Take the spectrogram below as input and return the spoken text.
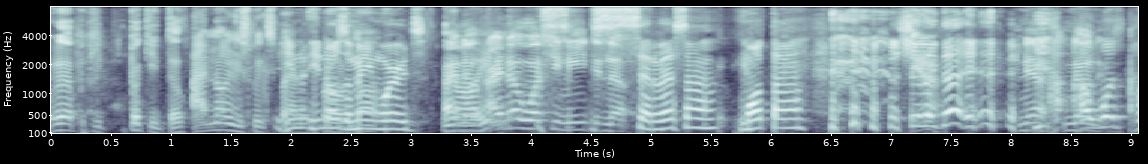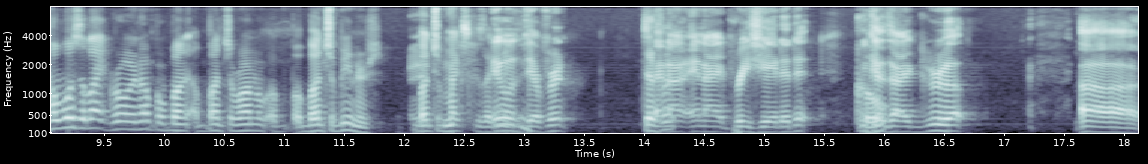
Well, poqui- Poquito. I know you speak Spanish. he knows bro. the main No. words. I No, know. he- I know what you need to know. Cerveza, mota, shit like that. Yeah, How, no, how was how was it like growing up a, a bunch of run, a, a bunch of beaners, a bunch of Mexicans? Like it was different, different. and I and I appreciated it because I grew up uh,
